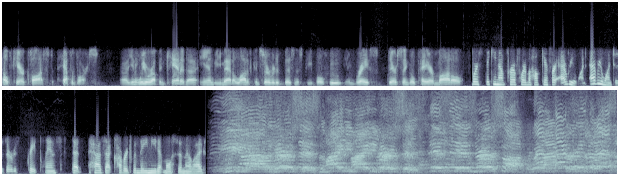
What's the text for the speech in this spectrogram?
healthcare costs half of ours. Uh, you know, we were up in Canada and we met a lot of conservative business people who embrace their single payer model. We're sticking up for affordable health care for everyone. Everyone deserves great plans that has that coverage when they need it most in their lives. We are the nurses, the mighty, mighty nurses. This is Nurse Talk, where is the best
